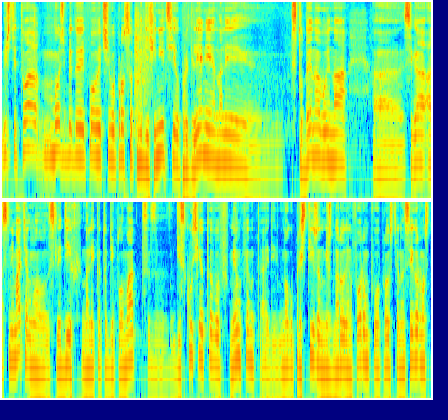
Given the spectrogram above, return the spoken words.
Вижте, това може би да е повече въпросът на дефиниция, определение, нали, студена война. А, сега аз внимателно следих нали, като дипломат дискусията в Мюнхен, е много престижен международен форум по въпросите на сигурност.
